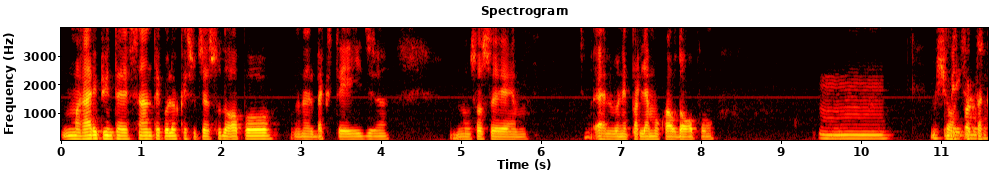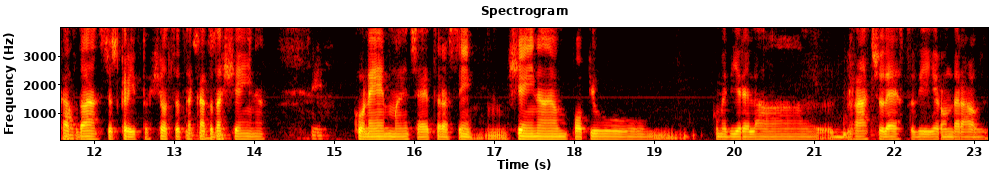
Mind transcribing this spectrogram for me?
magari più interessante quello che è successo dopo nel backstage. Non so se eh, ne parliamo qua o dopo. Mm, Shotz attaccato da c'è scritto Shotz attaccato sì, sì, da Shane sì. Con Emma eccetera sì Shane è un po' più come dire la... il braccio destro di Ronda Rousey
